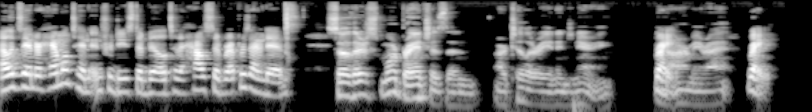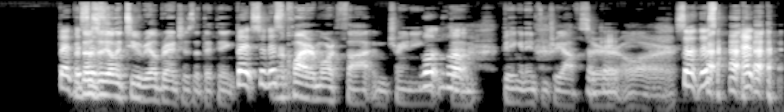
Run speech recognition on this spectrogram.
Alexander Hamilton introduced a bill to the House of Representatives. so there's more branches than artillery and engineering. in Right. The army, right? Right. But, But those is, are the only two real branches that they think but so this require more thought and training Well- well- than being an infantry officer Okay. or so this at,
